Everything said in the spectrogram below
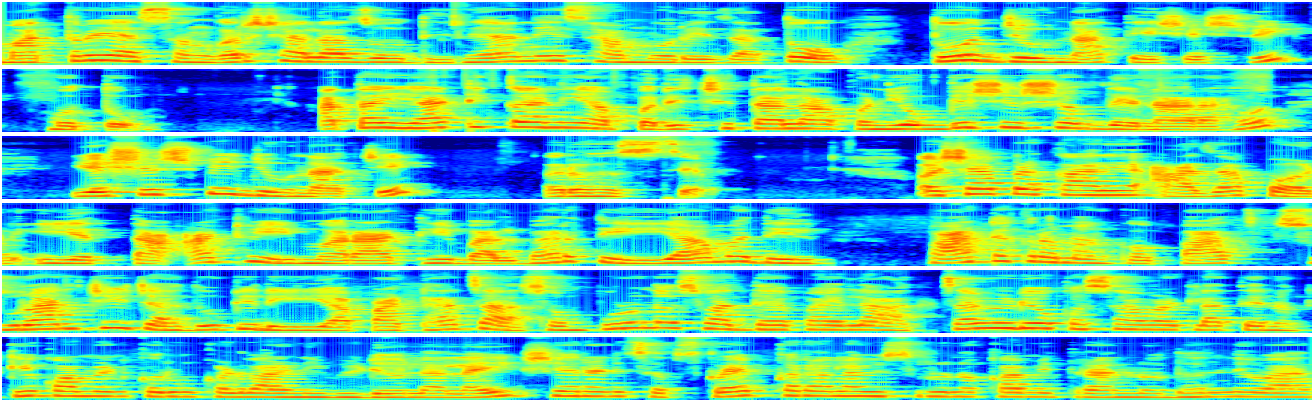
मात्र या संघर्षाला जो धैर्याने सामोरे जातो तोच जीवनात यशस्वी होतो. आता या ठिकाणी या परिच्छेदाला आपण योग्य शीर्षक देणार आहोत यशस्वी जीवनाचे रहस्य. अशा प्रकारे आज आपण इयत्ता आठवी मराठी बालभारती यामधील पाठ क्रमांक पाच सुरांची जादूगिरी या पाठाचा संपूर्ण स्वाध्याय पाहिला. आजचा व्हिडिओ कसा वाटला ते नक्की कॉमेंट करून कळवा आणि व्हिडिओला लाईक शेअर आणि सबस्क्राईब करायला विसरू नका मित्रांनो. धन्यवाद.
